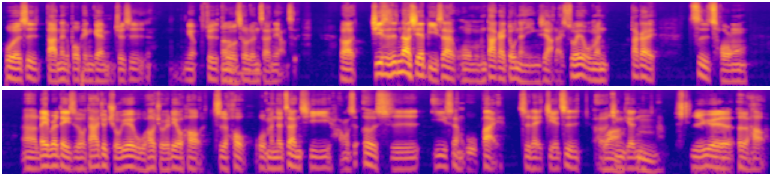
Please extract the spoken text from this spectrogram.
或者是打那个 bullpen game，就是牛就是投手车轮战那样子啊。嗯、即使是那些比赛，我们大概都能赢下来。所以我们大概自从呃 Labor Day 之后，大概就九月五号、九月六号之后，我们的战绩好像是二十一胜五败之类。截至呃今天十月二号。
